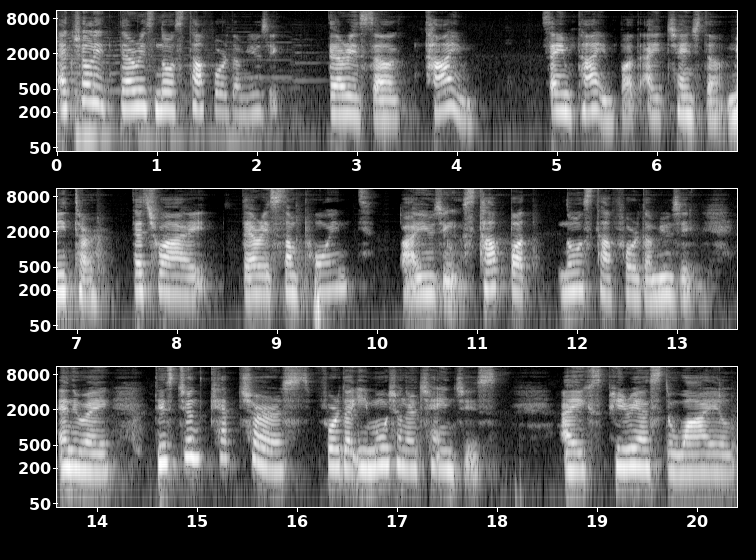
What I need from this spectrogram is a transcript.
Actually, there is no stop for the music. There is a time, same time, but I changed the meter. That's why there is some point by using stop, but no stop for the music. Anyway, this tune captures for the emotional changes I experienced while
